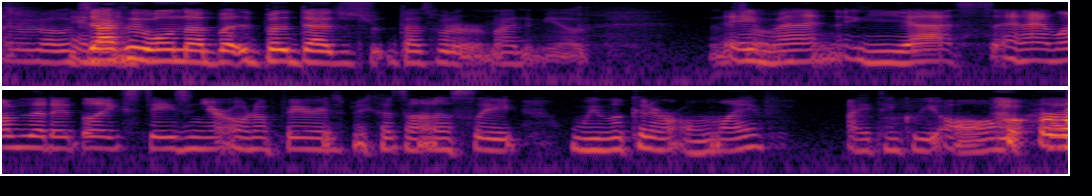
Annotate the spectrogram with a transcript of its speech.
I don't know exactly one that but but that's that's what it reminded me of. And so- Amen. Yes. And I love that it like stays in your own affairs because honestly, when we look at our own life, I think we all our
